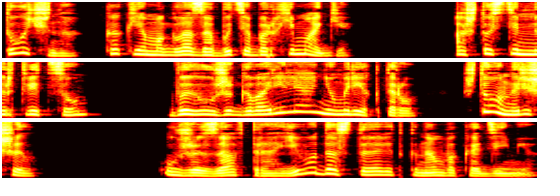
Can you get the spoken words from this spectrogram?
Точно, как я могла забыть об архимаге? А что с тем мертвецом? Вы уже говорили о нем ректору? Что он решил? Уже завтра его доставят к нам в академию.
